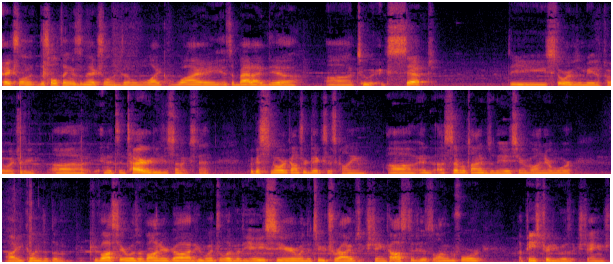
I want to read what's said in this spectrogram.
excellent. This whole thing is an excellent example of like why it's a bad idea uh, to accept the story of the Mead of Poetry uh, in its entirety to some extent, because Snorri contradicts his claim, uh, and uh, several times in the Aesir and Vanir War, uh, he claims that the Kvasir was a Vanir god who went to live with the Aesir when the two tribes exchanged hostages long before a peace treaty was exchanged.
